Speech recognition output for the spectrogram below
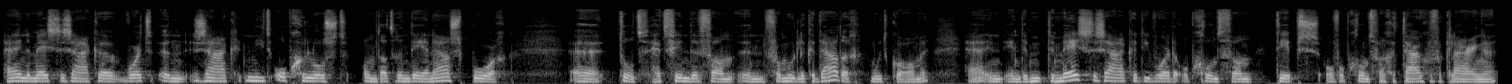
He, in de meeste zaken wordt een zaak niet opgelost omdat er een DNA-spoor uh, tot het vinden van een vermoedelijke dader moet komen. He, in in de, de meeste zaken die worden op grond van tips of op grond van getuigenverklaringen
